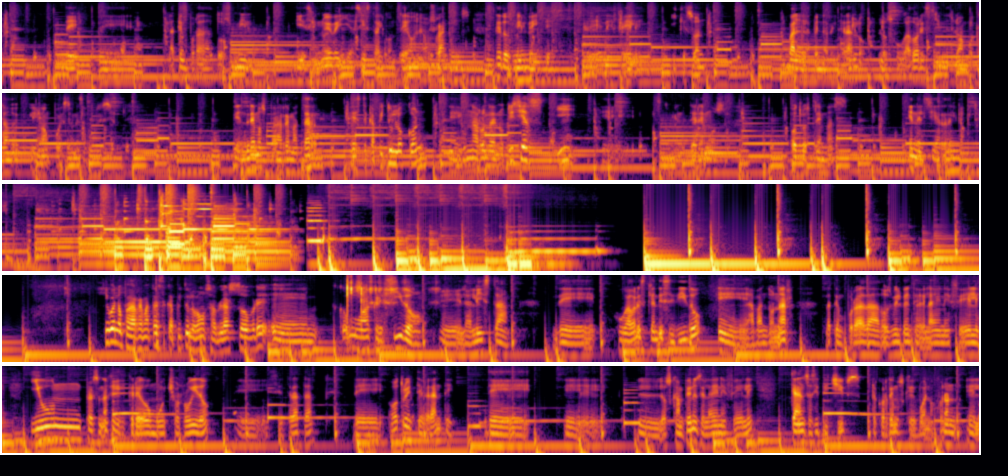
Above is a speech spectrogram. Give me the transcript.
temporada 2019 y así está el conteo en los rankings de 2020 de NFL y que son, vale la pena reiterarlo, los jugadores quienes lo han votado y lo han puesto en esa posición vendremos para rematar este capítulo con eh, una ronda de noticias y eh, comentaremos otros temas en el cierre del capítulo. Para rematar este capítulo vamos a hablar sobre eh, cómo ha crecido eh, la lista de jugadores que han decidido eh, abandonar la temporada 2020 de la NFL y un personaje que creó mucho ruido se trata de otro integrante de los campeones de la NFL Kansas City Chiefs. Recordemos que bueno fueron el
